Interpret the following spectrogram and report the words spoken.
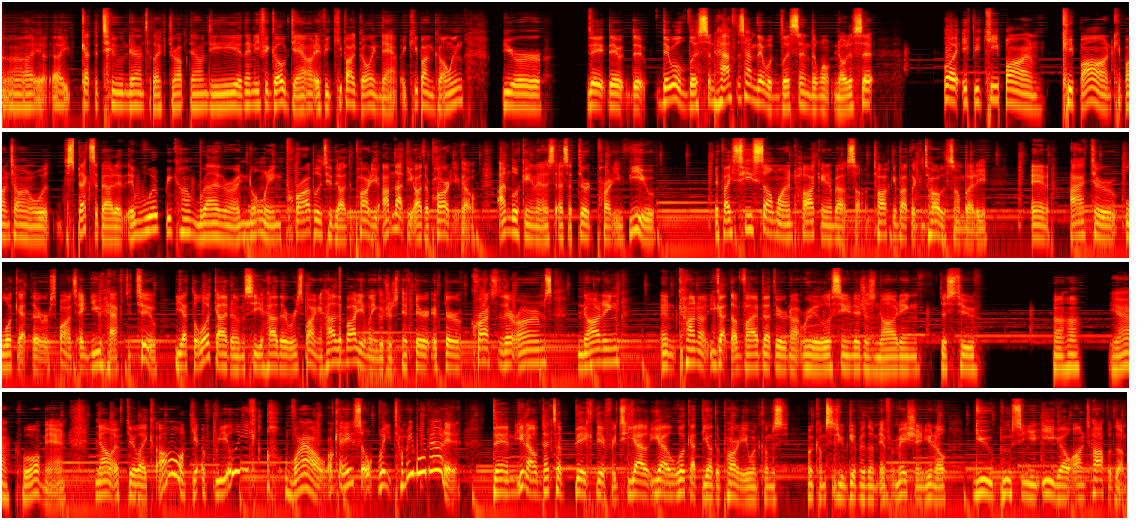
Uh, I, I got the tune down to like drop down D, and then if you go down, if you keep on going down, keep on going, you're they they they, they will listen. Half the time they would listen, they won't notice it. But if you keep on keep on, keep on telling what the specs about it, it would become rather annoying probably to the other party. I'm not the other party though. I'm looking at this as a third party view. If I see someone talking about some talking about the guitar with somebody and I have to look at their response and you have to too. You have to look at them, see how they're responding, how the body language is. If they're if they're crossing their arms, nodding, and kind of you got the vibe that they're not really listening, they're just nodding just to uh-huh. Yeah, cool, man. Now, if they're like, oh, yeah, really? Oh, wow, okay, so wait, tell me more about it. Then, you know, that's a big difference. You gotta, you gotta look at the other party when it comes when it comes to you giving them information. You know, you boosting your ego on top of them.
